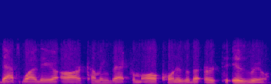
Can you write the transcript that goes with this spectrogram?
That's why they are coming back from all corners of the earth to Israel.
